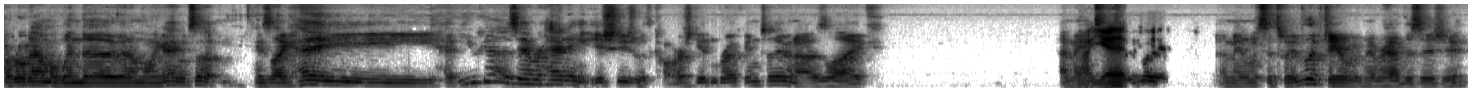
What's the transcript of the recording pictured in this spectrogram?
I roll down my window, and I'm like, "Hey, what's up?" He's like, "Hey, have you guys ever had any issues with cars getting broke into?" And I was like, "I mean, Not yet. lived- I mean, since we've lived here, we've never had this issue."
